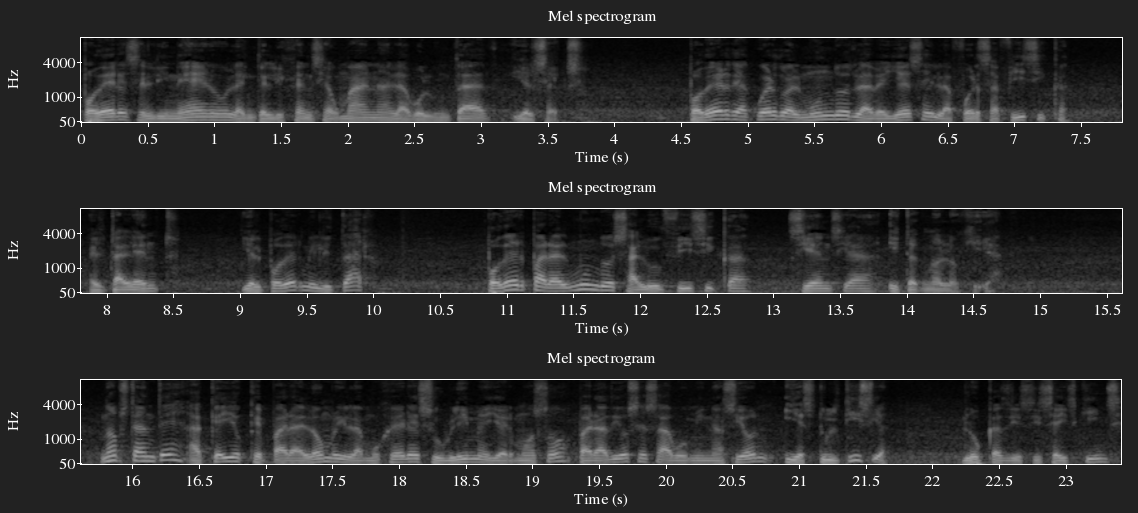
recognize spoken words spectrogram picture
Poder es el dinero, la inteligencia humana, la voluntad y el sexo. Poder de acuerdo al mundo es la belleza y la fuerza física, el talento y el poder militar. Poder para el mundo es salud física, ciencia y tecnología. No obstante, aquello que para el hombre y la mujer es sublime y hermoso, para Dios es abominación y estulticia. Lucas 16:15.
